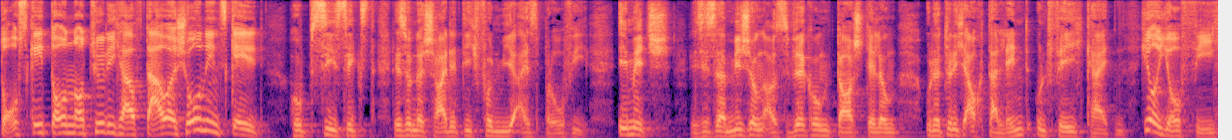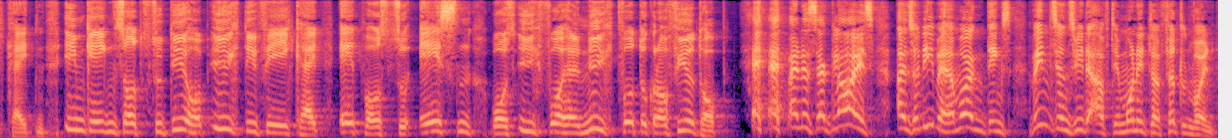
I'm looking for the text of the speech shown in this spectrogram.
Das geht dann natürlich auf Dauer schon ins Geld. Hupsi, siehst, das unterscheidet dich von mir als Profi. Image, das ist eine Mischung aus Wirkung, Darstellung und natürlich auch Talent und Fähigkeiten. Ja, ja, Fähigkeiten. Im Gegensatz zu dir hab ich die Fähigkeit, etwas zu essen, was ich vorher nicht fotografiert hab. Weil das ja klar ist. Also, lieber Herr Morgendings, wenn Sie uns wieder auf dem Monitor vierteln wollen,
